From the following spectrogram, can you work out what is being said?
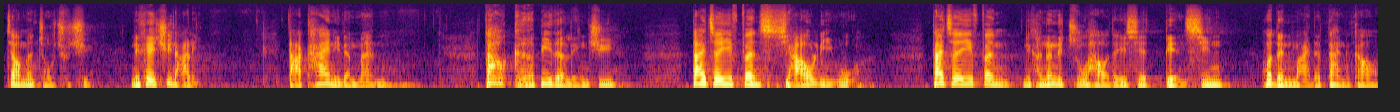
叫我们走出去。你可以去哪里？打开你的门，到隔壁的邻居，带着一份小礼物，带着一份你可能你煮好的一些点心，或者买的蛋糕。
